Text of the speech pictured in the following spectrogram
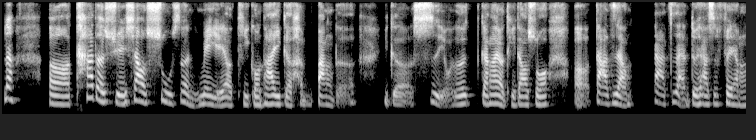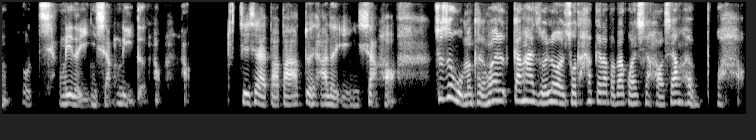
那呃，他的学校宿舍里面也有提供他一个很棒的一个室友，就是刚刚有提到说，呃，大自然。大自然对他是非常有强烈的影响力的。好好，接下来爸爸对他的影响，哈，就是我们可能会刚开始会认为说他跟他爸爸关系好像很不好，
